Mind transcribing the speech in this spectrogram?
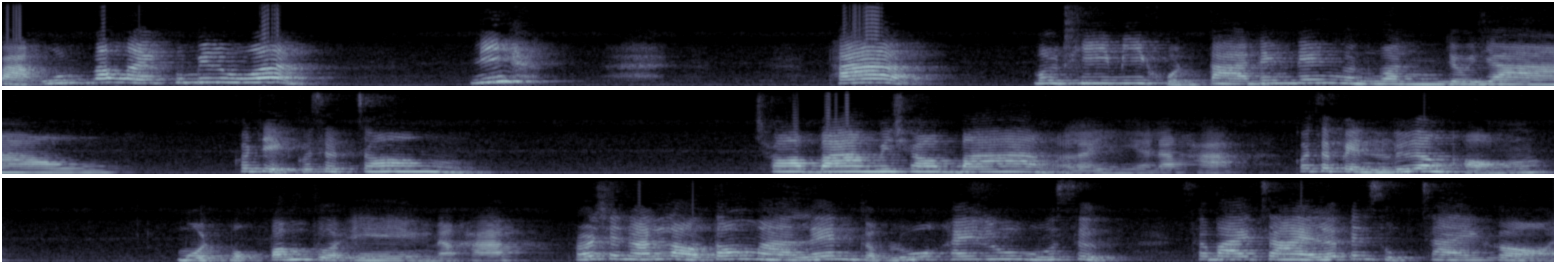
ปาก อุ้ยอะไรก็ไม่รู้อะนี่ ถ้า บางทีมีขนตาเด้งๆงอนๆยาวๆ ก็เด็กก็จะจ้อง ชอบบ้างไม่ชอบบ้างอะไรอย่างเงี้ยนะคะ ก็จะเป็นเรื่องของหมดปกป้องตัวเองนะคะ เพราะฉะนั้นเราต้องมาเล่นกับลูกให้ลูกรู้สึกสบายใจและเป็นสุขใจก่อน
